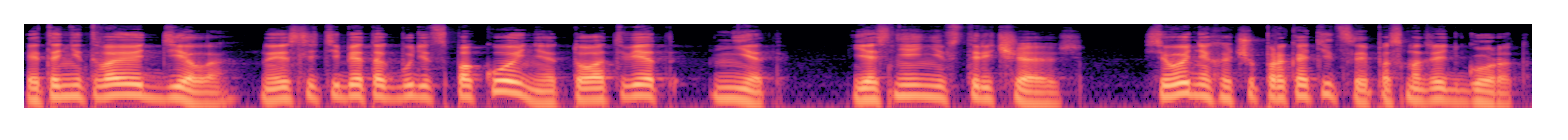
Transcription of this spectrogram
«Это не твое дело, но если тебе так будет спокойнее, то ответ – нет, я с ней не встречаюсь. Сегодня хочу прокатиться и посмотреть город».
